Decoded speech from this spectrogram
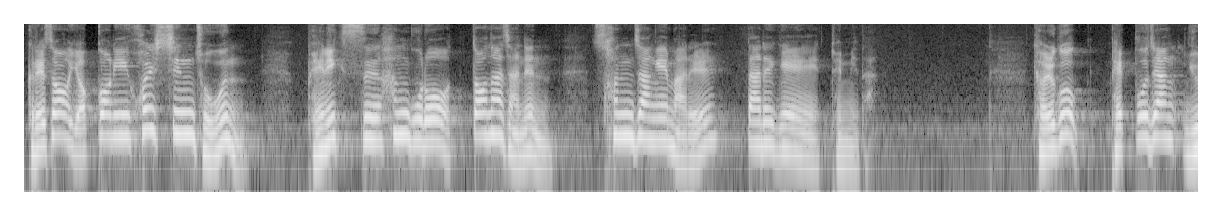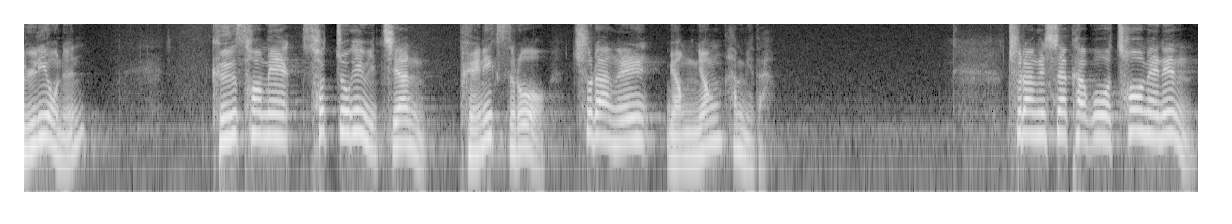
그래서 여건이 훨씬 좋은 베닉스 항구로 떠나자는 선장의 말을 따르게 됩니다. 결국 백부장 율리오는 그 섬의 서쪽에 위치한 베닉스로 출항을 명령합니다. 출항을 시작하고 처음에는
